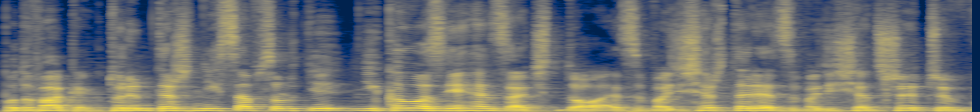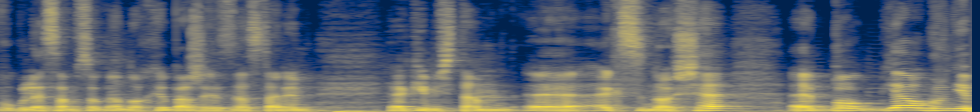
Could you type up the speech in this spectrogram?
pod uwagę, którym też nie chcę absolutnie nikogo zniechęcać do S24, S23, czy w ogóle Samsunga, no chyba, że jest na starym jakimś tam e, Exynosie, e, bo ja ogólnie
